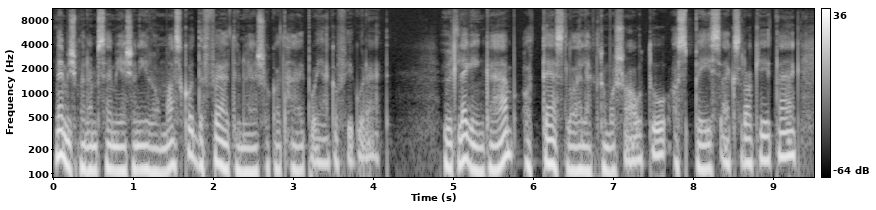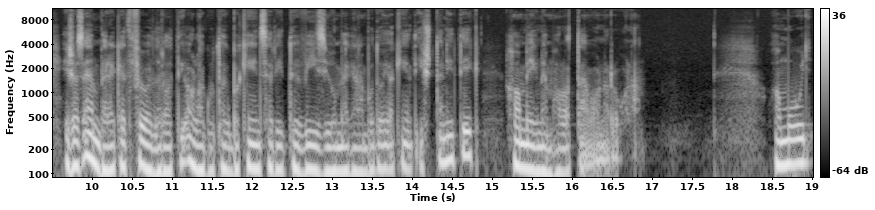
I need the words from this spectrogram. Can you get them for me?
Nem ismerem személyesen Elon Muskot, de feltűnően sokat hájpolják a figurát. Őt leginkább a Tesla elektromos autó, a SpaceX rakéták és az embereket föld alatti alagutakba kényszerítő vízió megálmodójaként istenítik, ha még nem hallottál volna róla. Amúgy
